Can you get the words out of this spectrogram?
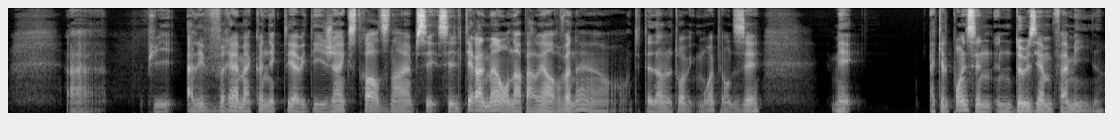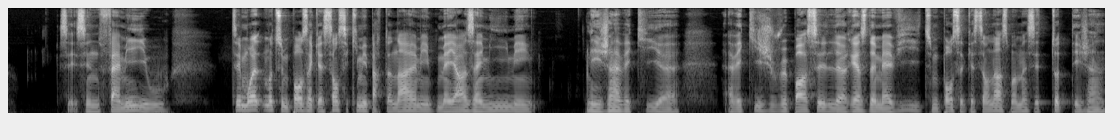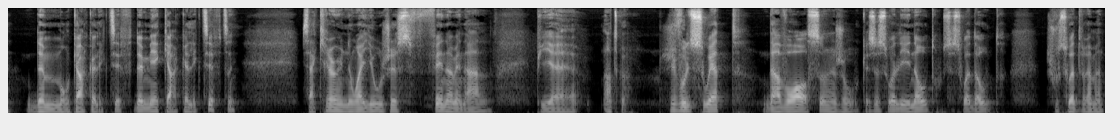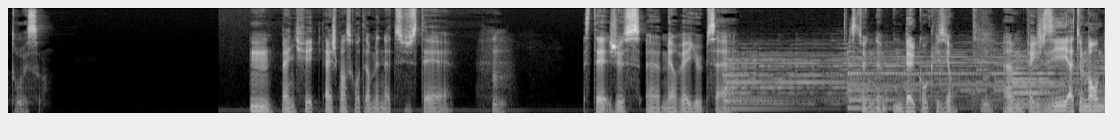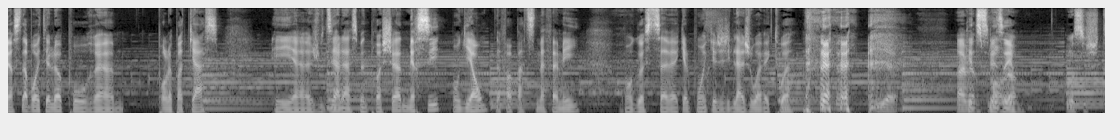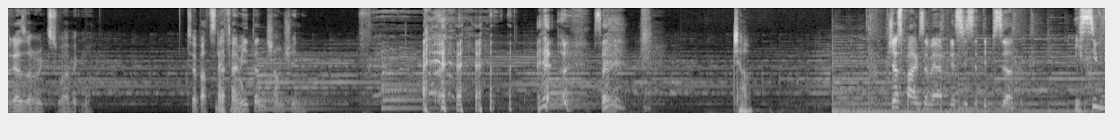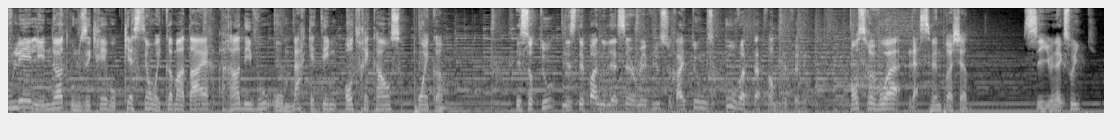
Euh, puis aller vraiment connecter avec des gens extraordinaires. Puis c'est littéralement, on en parlait en revenant, hein. on était dans le toit avec moi, puis on disait, mais à quel point c'est une, deuxième famille. C'est une famille où, tu sais, moi, moi, tu me poses la question, c'est qui mes partenaires, mes meilleurs amis, mes, les gens avec qui... Euh, avec qui je veux passer le reste de ma vie, tu me poses cette question-là en ce moment, c'est tous des gens de mon cœur collectif, de mes cœurs collectifs, tu sais. Ça crée un noyau juste phénoménal. Puis, euh, en tout cas, je vous le souhaite d'avoir ça un jour, que ce soit les nôtres ou que ce soit d'autres. Je vous souhaite vraiment de trouver ça. Hum, magnifique. je pense qu'on termine là-dessus. C'était. Hmm. C'était juste euh, merveilleux. Puis ça. C'est une, belle conclusion. Mm. fait que je dis à tout le monde, merci d'avoir été là pour, pour le podcast. Et je vous dis à la semaine prochaine. Merci, mon Guillaume, de faire partie de ma famille. Mon gars, si tu savais à quel point que j'ai de la joie avec toi. yeah. merci, plaisir. Moi aussi, je suis très heureux que tu sois avec moi. Tu fais partie de la famille, t'as une chambre chez nous. Salut. Ciao. J'espère que vous avez apprécié cet épisode. Et si vous voulez les notes ou nous écrire vos questions et commentaires, rendez-vous au marketinghautefréquence.com. Et surtout, n'hésitez pas à nous laisser un review sur iTunes ou votre plateforme préférée. On se revoit la semaine prochaine. See you next week.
